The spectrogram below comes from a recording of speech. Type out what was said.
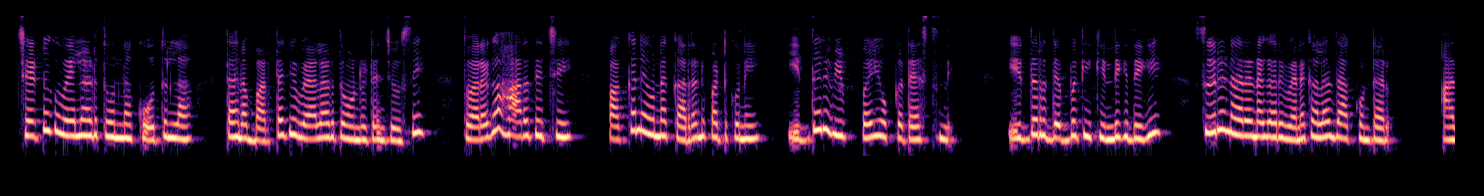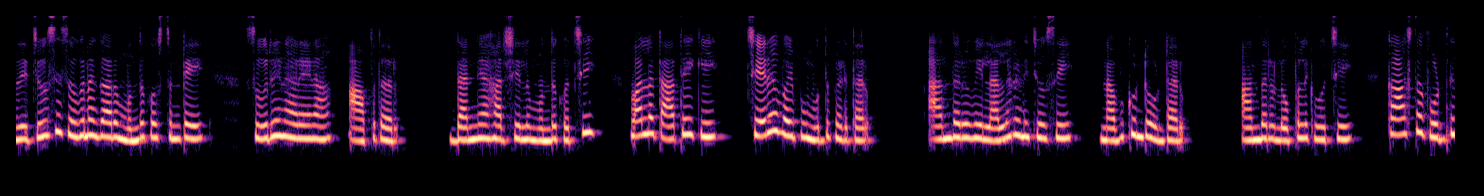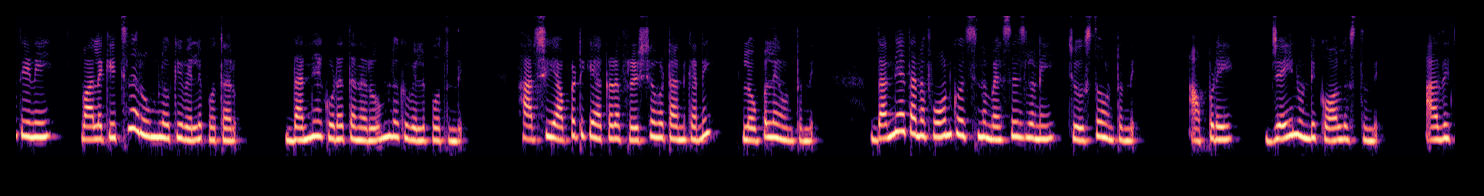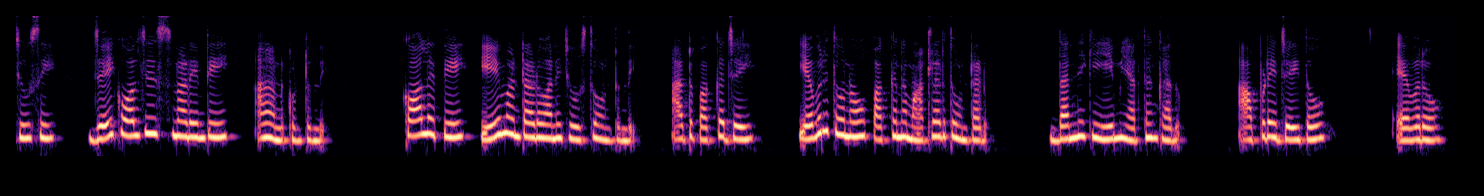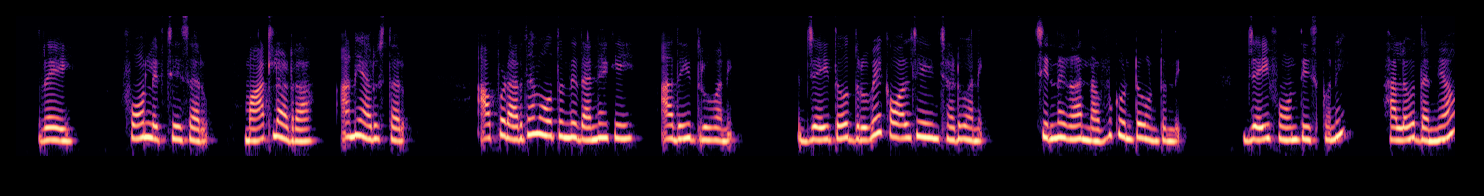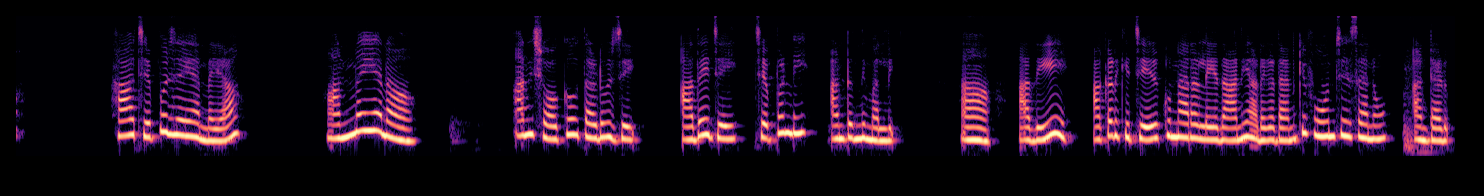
చెట్టుకు వేలాడుతున్న కోతుల్లా తన భర్తకి వేలాడుతూ ఉండటం చూసి త్వరగా హారతిచ్చి పక్కనే ఉన్న కర్రని పట్టుకుని ఇద్దరి వీపుపై ఒక్కటేస్తుంది. ఇద్దరు దెబ్బకి కిందికి దిగి సూర్యనారాయణ గారి వెనకాల దాక్కుంటారు. అది చూసి సుగుణ గారు ముందుకొస్తుంటే సూర్యనారాయణ ఆపుతారు. ధన్య హర్షీలు ముందుకొచ్చి వాళ్ళ తాతయ్యకి చెరో వైపు ముద్దు పెడతారు. అందరూ వీళ్ళల్లరిని చూసి నవ్వుకుంటూ ఉంటారు. అందరూ లోపలికి వచ్చి కాస్త ఫుడ్ని తిని వాళ్ళకి ఇచ్చిన రూమ్లోకి వెళ్ళిపోతారు. ధన్య కూడా తన రూమ్లోకి వెళ్ళిపోతుంది. హర్షి అప్పటికి అక్కడ ఫ్రెష్ అవ్వటానికని లోపలే ఉంటుంది. ధన్య తన ఫోన్కి వచ్చిన మెసేజ్లని చూస్తూ ఉంటుంది. అప్పుడే జై నుండి కాల్ వస్తుంది. అది చూసి జై కాల్ చేస్తున్నాడేంటి? అని అనుకుంటుంది. కాల్ ఎత్తి ఏమంటాడు? అని చూస్తూ ఉంటుంది. అటు పక్క జై ఎవరితోనో పక్కన మాట్లాడుతూ ఉంటాడు. ధన్యకి ఏమీ అర్థం కాదు. అప్పుడే జైతో ఎవరో? రేయ్ ఫోన్ లిఫ్ట్ చేశారు. మాట్లాడరా అని అరుస్తారు. అప్పుడు అర్థమవుతుంది ధన్యకి అది ధ్రువ్ అని. జైతో ధ్రువే కాల్ చేయించాడు అని. చిన్నగా నవ్వుకుంటూ ఉంటుంది. జై ఫోన్ తీసుకుని హలో ధన్య. హా చెప్పు జై అన్నయ్య. అన్నయ్యనా? అని షాక్ అవుతాడు జై. అదే జై చెప్పండి అంటుంది మళ్ళీ. అది అక్కడికి చేరుకున్నారా లేదా అని అడగడానికి ఫోన్ చేశాను అంటాడు.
